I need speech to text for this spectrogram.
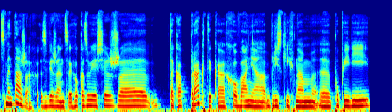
cmentarzach zwierzęcych. Okazuje się, że taka praktyka chowania bliskich nam e, pupili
